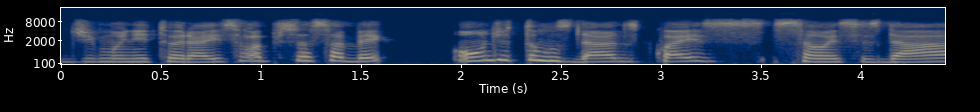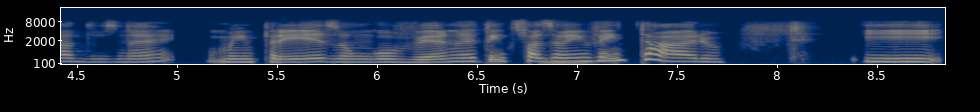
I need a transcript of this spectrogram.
de monitorar isso, ela precisa saber onde estão os dados, quais são esses dados, né? Uma empresa, um governo, ele tem que fazer um uhum. inventário. E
